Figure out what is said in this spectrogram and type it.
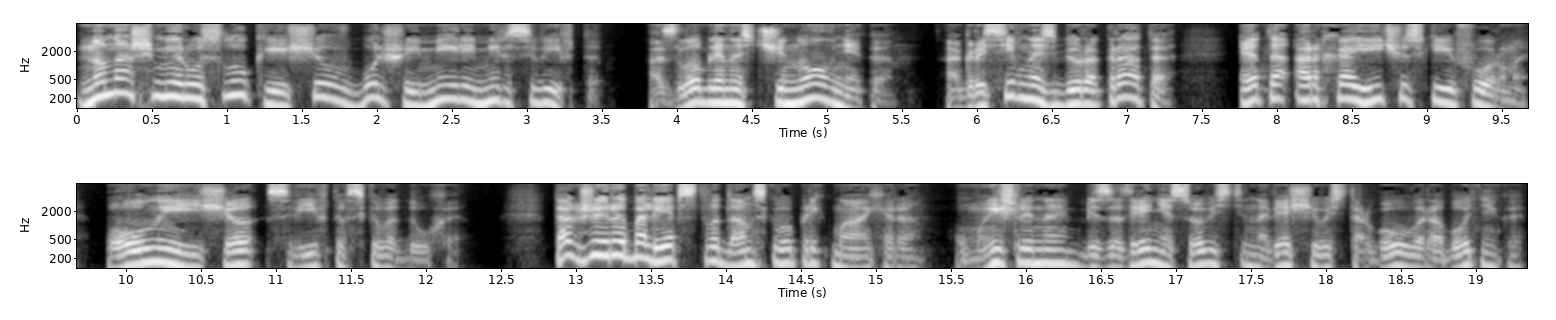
Но наш мир услуг еще в большей мере мир Свифта. Озлобленность чиновника, агрессивность бюрократа — это архаические формы, полные еще свифтовского духа. Также и рыболепство дамского прикмахера, умышленное, без зазрения совести, навязчивость торгового работника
